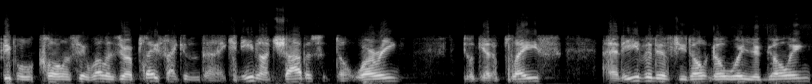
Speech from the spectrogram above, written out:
People will call and say, "Well, is there a place I can I can eat on Shabbos?" Don't worry, you'll get a place. And even if you don't know where you're going,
